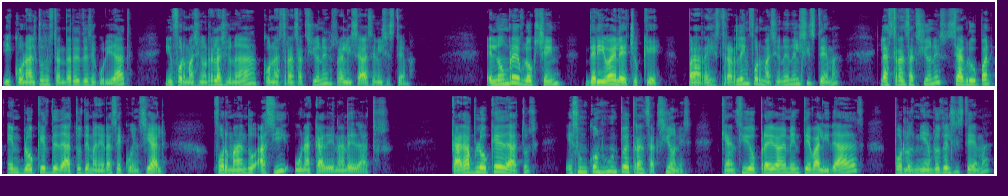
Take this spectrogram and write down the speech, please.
y con altos estándares de seguridad información relacionada con las transacciones realizadas en el sistema. El nombre de blockchain deriva del hecho que, para registrar la información en el sistema, las transacciones se agrupan en bloques de datos de manera secuencial, formando así una cadena de datos. Cada bloque de datos es un conjunto de transacciones que han sido previamente validadas por los miembros del sistema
